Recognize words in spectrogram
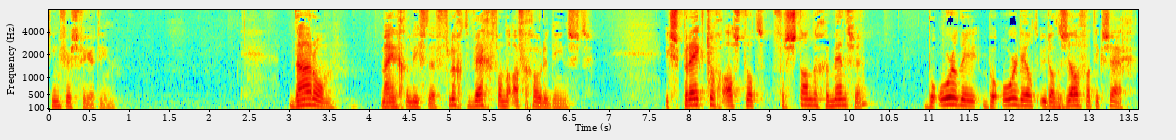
10 vers 14. Daarom, mijn geliefde, vlucht weg van de afgodendienst. Ik spreek toch als tot verstandige mensen. beoordeelt u dan zelf wat ik zeg.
